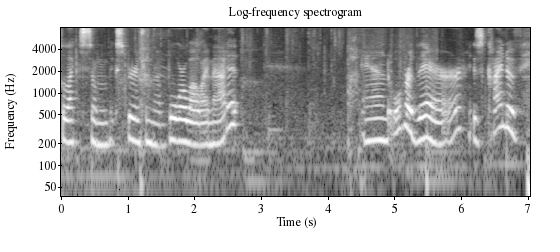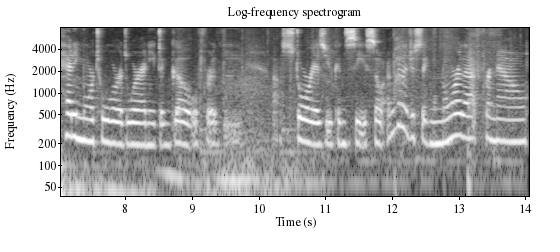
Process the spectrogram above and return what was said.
Collect some experience from the boar while I'm at it. And over there is kind of heading more towards where I need to go for the uh, story, as you can see. So I'm going to just ignore that for now.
